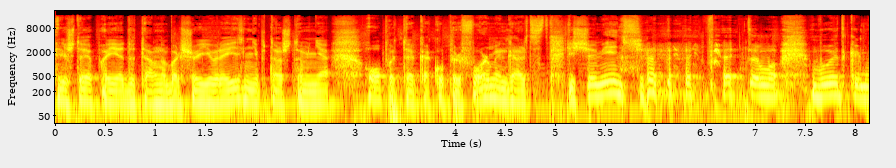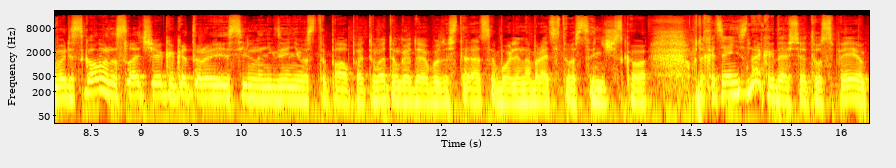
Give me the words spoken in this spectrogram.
или что я поеду там на большой Евровидение, потому что у меня опыта, как у перформинг артист, еще меньше. Поэтому будет как бы рискованно слать человека, который сильно нигде не выступал. Поэтому в этом году я буду стараться более набрать этого сценического. Хотя я не знаю, когда все это успею.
